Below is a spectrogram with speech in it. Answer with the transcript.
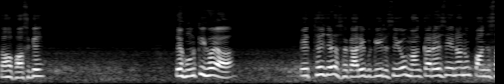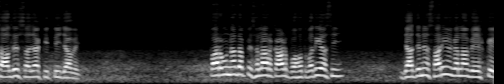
ਤਾਂ ਉਹ ਫਸ ਗਏ। ਤੇ ਹੁਣ ਕੀ ਹੋਇਆ? ਇੱਥੇ ਜਿਹੜੇ ਸਰਕਾਰੀ ਵਕੀਲ ਸੀ, ਉਹ ਮੰਗ ਕਰ ਰਹੇ ਸੀ ਇਹਨਾਂ ਨੂੰ 5 ਸਾਲ ਦੀ ਸਜ਼ਾ ਕੀਤੀ ਜਾਵੇ। ਪਰ ਉਹਨਾਂ ਦਾ ਪਿਛਲਾ ਰਿਕਾਰਡ ਬਹੁਤ ਵਧੀਆ ਸੀ। ਜੱਜ ਨੇ ਸਾਰੀਆਂ ਗੱਲਾਂ ਵੇਖ ਕੇ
